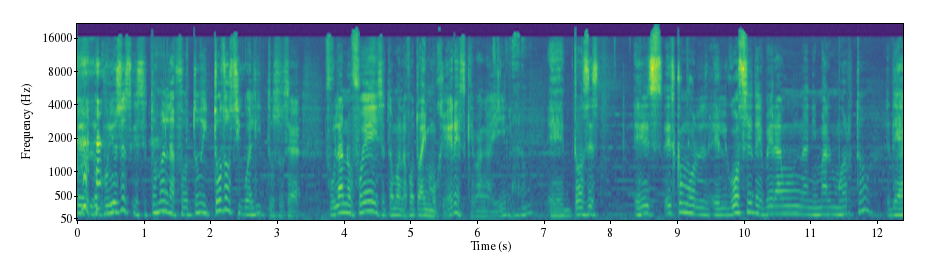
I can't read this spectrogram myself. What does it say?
pero lo curioso es que se toman la foto y todos igualitos, o sea, fulano fue y se toma la foto, hay mujeres que van ahí. Claro. Eh, entonces, es, es como el, el goce de ver a un animal muerto, de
